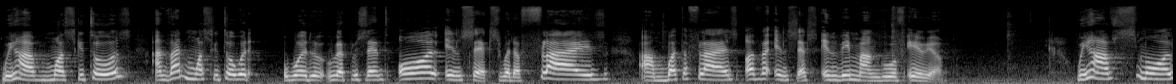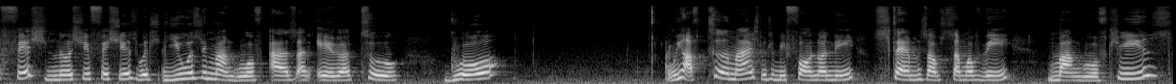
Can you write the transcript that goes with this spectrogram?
We have mosquitoes, and that mosquito would, would represent all insects, whether flies, um, butterflies, other insects in the mangrove area. We have small fish, nursery fishes, which use the mangrove as an area to grow. We have termites, which will be found on the stems of some of the mangrove trees.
